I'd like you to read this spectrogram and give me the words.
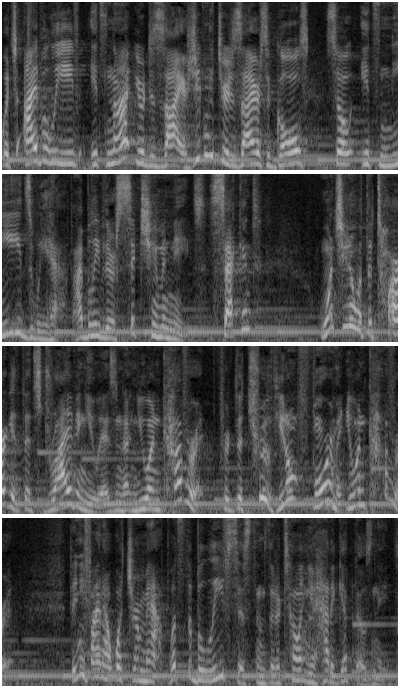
Which I believe it's not your desires. You can get your desires to goals, so it's needs we have. I believe there are six human needs. Second, once you know what the target that's driving you is and you uncover it for the truth, you don't form it, you uncover it. Then you find out what's your map. What's the belief systems that are telling you how to get those needs?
